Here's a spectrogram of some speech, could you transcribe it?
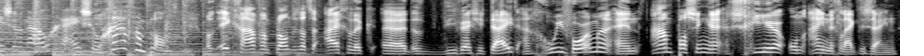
is er nou, Gijs, zo gaaf aan planten? Wat ik gaaf aan planten is dat ze eigenlijk eh, dat diversiteit aan groeivormen en aanpassingen schier oneindig lijkt te zijn.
